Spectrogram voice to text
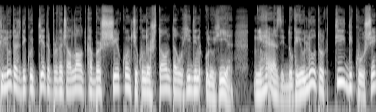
T'i lutesh dikujt tjetër përveç Allahut ka bërë shirkun që kundërshton tauhidin uluhije. Njëherazi, duke iu lutur këtij dikushi,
